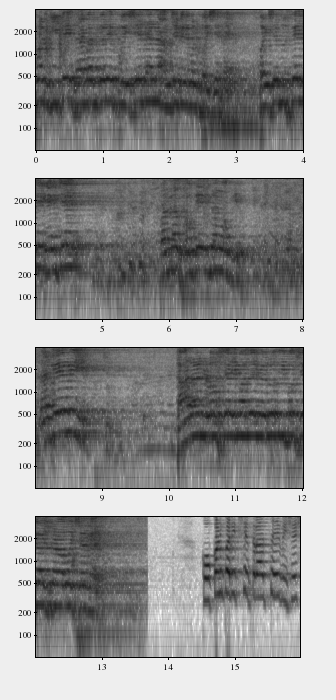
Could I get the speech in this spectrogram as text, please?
पण गीते साहेबांकडे पैसे नाही ना आमच्याकडे पण पैसे नाही. पैसे दुसऱ्याचे घ्यायचे पन्नास खोके एकदम ओके. सगळ्यांनी कारण लोकशाहीमध्ये विरोधी पक्ष असणं आवश्यक आहे. कोकण परिक्षेत्राचे विशेष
